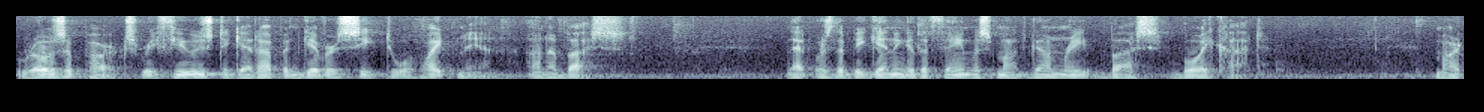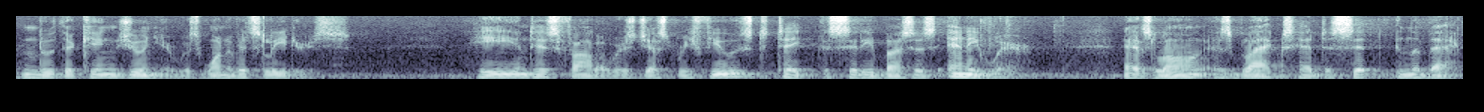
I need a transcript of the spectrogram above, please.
Rosa Parks refused to get up and give her seat to a white man on a bus. That was the beginning of the famous Montgomery bus boycott. Martin Luther King Jr. was one of its leaders. He and his followers just refused to take the city buses anywhere as long as blacks had to sit in the back.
